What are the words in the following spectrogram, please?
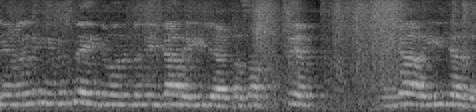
ഞങ്ങൾ ഇങ്ങനെ സ്നേഹിക്കണവരുണ്ട് നിങ്ങൾക്ക് അറിയില്ല കേട്ടോ സത്യം. എനിക്ക് അറിയില്ല അത്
